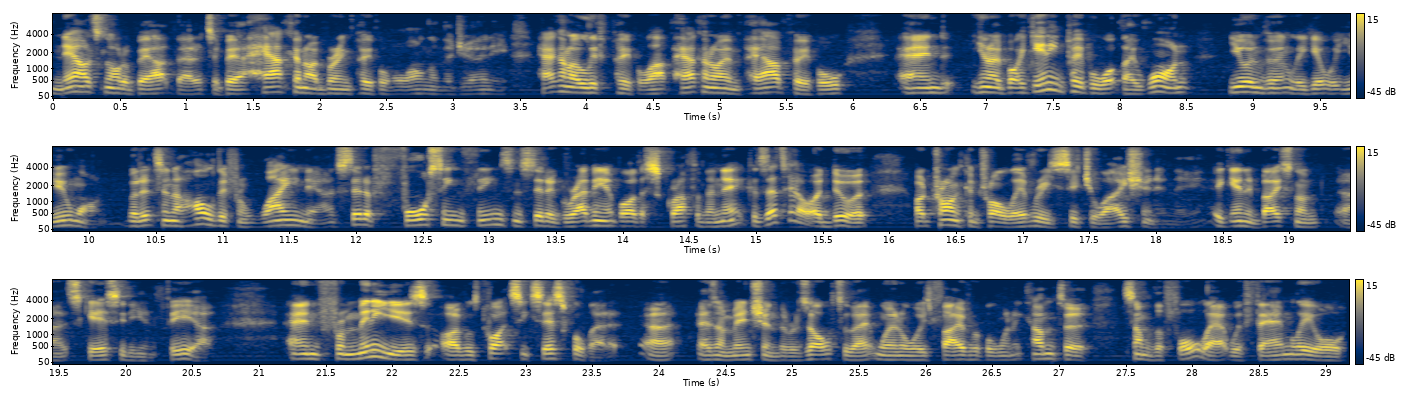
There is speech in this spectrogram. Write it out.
now it's not about that. It's about how can I bring people along on the journey? How can I lift people up? How can I empower people? And, you know, by getting people what they want, you inadvertently get what you want. But it's in a whole different way now. Instead of forcing things, instead of grabbing it by the scruff of the neck, because that's how I do it, I try and control every situation in there. Again, based on uh, scarcity and fear. And for many years, I was quite successful at it. Uh, as I mentioned, the results of that weren't always favourable when it come to some of the fallout with family or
